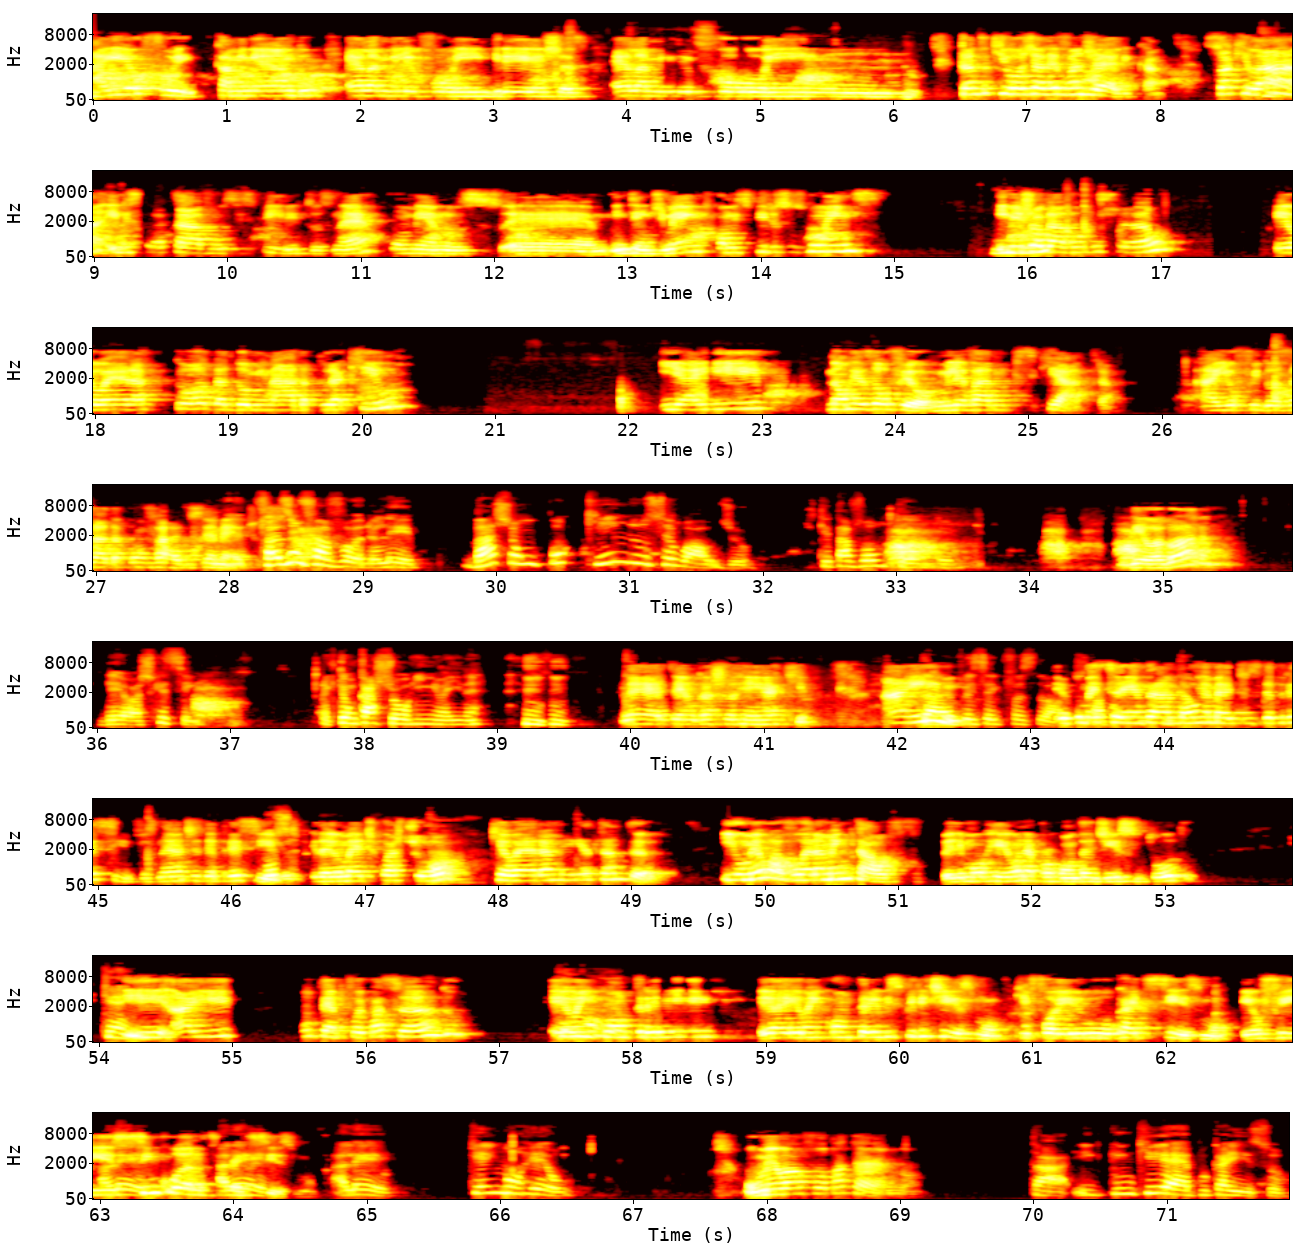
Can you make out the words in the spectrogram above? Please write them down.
Aí eu fui caminhando, ela me levou em igrejas, ela me levou em. Tanto que hoje ela é evangélica. Só que lá eles tratavam os espíritos, né, com menos é, entendimento, como espíritos ruins. E me jogavam no chão. Eu era toda dominada por aquilo. E aí não resolveu. Me levaram no psiquiatra. Aí eu fui dosada com vários remédios. Faz um favor, Ale. Baixa um pouquinho o seu áudio, que tá voltando. Deu agora? Deu, acho que sim. É que tem um cachorrinho aí, né? É, tem um cachorrinho aqui. Aí Tá, eu pensei que fosse do áudio. eu comecei Tá a entrar Então, em remédios depressivos, né? Antidepressivos. Deixa- Porque daí o médico achou Tá. que eu era meia tantã. E o meu avô era mental. Ele morreu, né, por conta disso tudo. Quem? E aí o tempo foi passando, Quem eu encontrei, eu encontrei o espiritismo, que foi o kardecismo. Eu fiz Ale, cinco anos de Ale. Ale, quem morreu? O meu avô paterno. Tá, e em que época isso?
